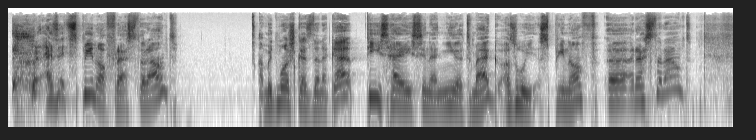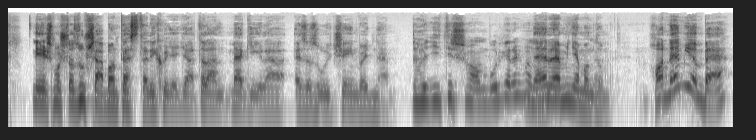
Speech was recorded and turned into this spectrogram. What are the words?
Ez egy spin-off restaurant, amit most kezdenek el. Tíz helyszínen nyílt meg az új spin-off uh, restaurant, és most az USA-ban tesztelik, hogy egyáltalán megél ez az új chain, vagy nem. De hogy itt is hamburgerek vannak? Ne, nem, mindjárt mondom. Ha nem jön be,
